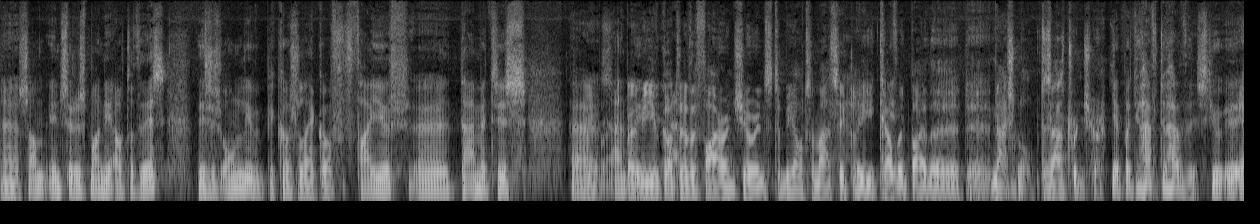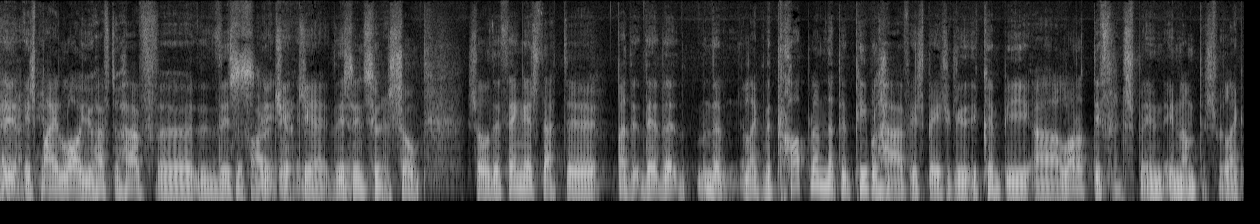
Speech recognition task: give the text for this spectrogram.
uh, some insurance money out of this. This is only because like of fire uh, damages. Uh, Yes. but you've got to have the fire insurance to be automatically covered by the uh, national disaster insurance. Yeah, but you have to have this. You, Yeah, yeah, it's by law. You have to have uh, this. The fire uh, insurance. yeah, this Yeah. insurance. So, so the thing is that, uh, but the, the, the, like the problem that the people have is basically it can be a lot of difference in, in numbers. Like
